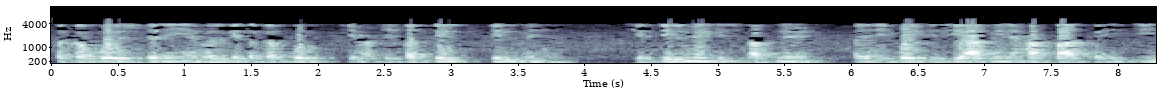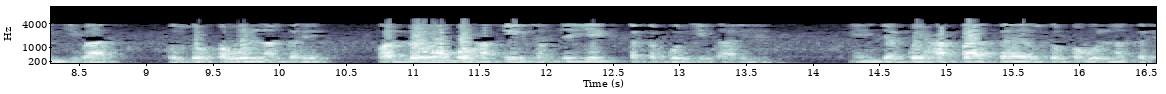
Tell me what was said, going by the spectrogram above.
تکبر اس سے نہیں ہے، بلکہ تکبر کی حقیقت دل دل میں ہے کہ دل میں کس اپنے یعنی کوئی کسی آدمی نے حق بات کہی دین کی بات اس کو قبول نہ کرے اور لوگوں کو حقیق سمجھے، یہ تکبر کی تعریف ہے۔ یعنی جب کوئی حق بات کرے اس کو قبول نہ کرے،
